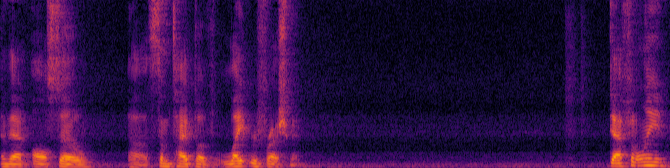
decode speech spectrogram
and then also uh, some type of light refreshment. Definitely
